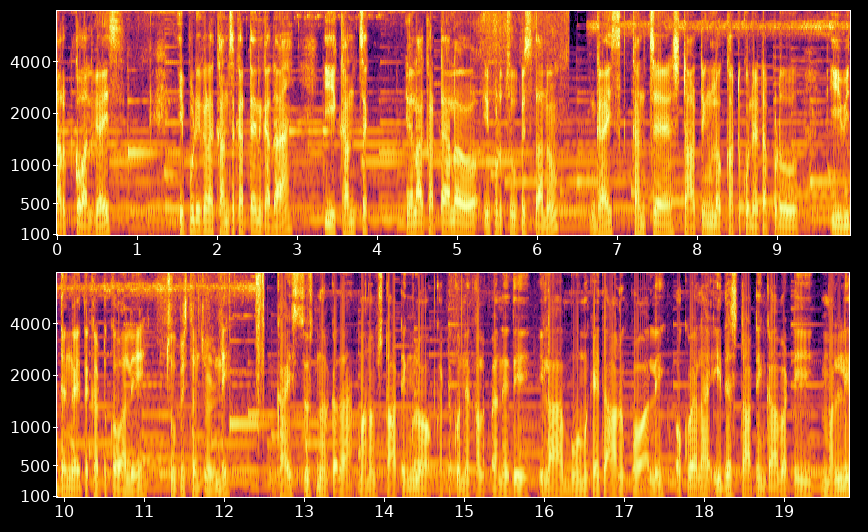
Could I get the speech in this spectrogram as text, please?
నరుక్కోవాలి గైస్ ఇప్పుడు ఇక్కడ కంచె కట్టాను కదా. ఈ కంచె ఎలా కట్టాలో ఇప్పుడు చూపిస్తాను. గైస్ కంచె స్టార్టింగ్లో కట్టుకునేటప్పుడు ఈ విధంగా అయితే కట్టుకోవాలి. చూపిస్తాను చూడండి. గైస్ చూస్తున్నారు కదా మనం స్టార్టింగ్లో కట్టుకునే కలప అనేది ఇలా భూమికి అయితే ఆనుకుపోవాలి. ఒకవేళ ఇదే స్టార్టింగ్ కాబట్టి మళ్ళీ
